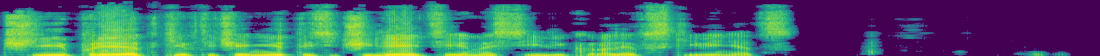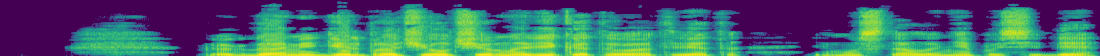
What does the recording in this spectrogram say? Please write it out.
чьи предки в течение тысячелетия носили королевский венец. Когда Мигель прочел черновик этого ответа, ему стало не по себе.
